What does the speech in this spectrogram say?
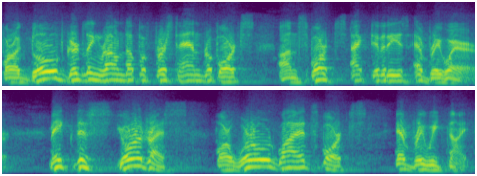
for a globe girdling roundup of first hand reports on sports activities everywhere. Make this your address for worldwide sports every weeknight.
